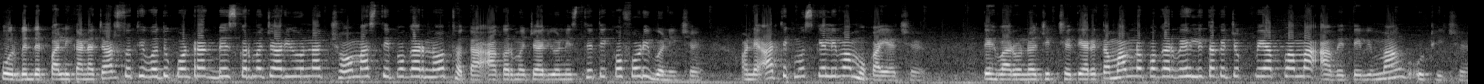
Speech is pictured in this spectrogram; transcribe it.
પોરબંદર પાલિકાના ચારસોથી વધુ કોન્ટ્રાક્ટ બેઝ કર્મચારીઓના છ માસથી પગાર ન થતાં આ કર્મચારીઓની સ્થિતિ કફોડી બની છે અને આર્થિક મુશ્કેલીમાં મુકાયા છે. તહેવારો નજીક છે ત્યારે તમામનો પગાર વહેલી તકે ચૂકવી આપવામાં આવે તેવી માંગ ઉઠી છે.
